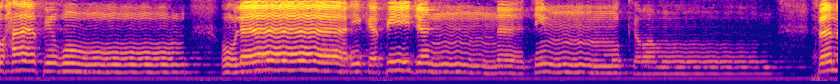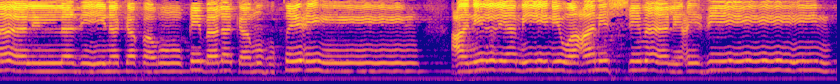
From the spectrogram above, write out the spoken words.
يحافظون أولئك في جنات مكرمون فما للذين كفروا قبلك مهطعين عن اليمين وعن الشمال عزين.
